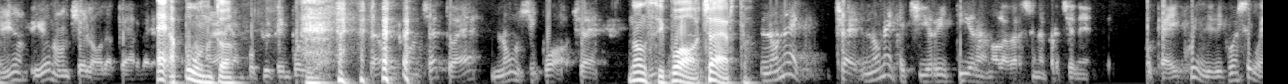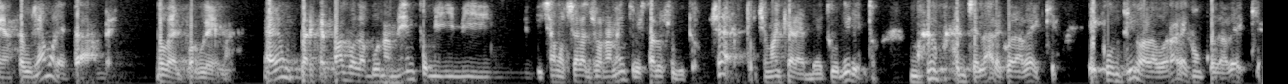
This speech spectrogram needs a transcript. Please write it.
Io, io non ce l'ho da perdere. Eh, appunto. Un po' più tempo libero. Però il concetto è non si può, cioè Non si può, certo. non è, cioè, non è che ci ritirano la versione precedente, ok? Quindi di conseguenza usiamole entrambe. Dov'è il problema? È un perché pago l'abbonamento, mi, mi- diciamo c'è l'aggiornamento, lo installo subito. Certo, ci mancherebbe, è tuo diritto, ma non cancellare quella vecchia e continua a lavorare con quella vecchia.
